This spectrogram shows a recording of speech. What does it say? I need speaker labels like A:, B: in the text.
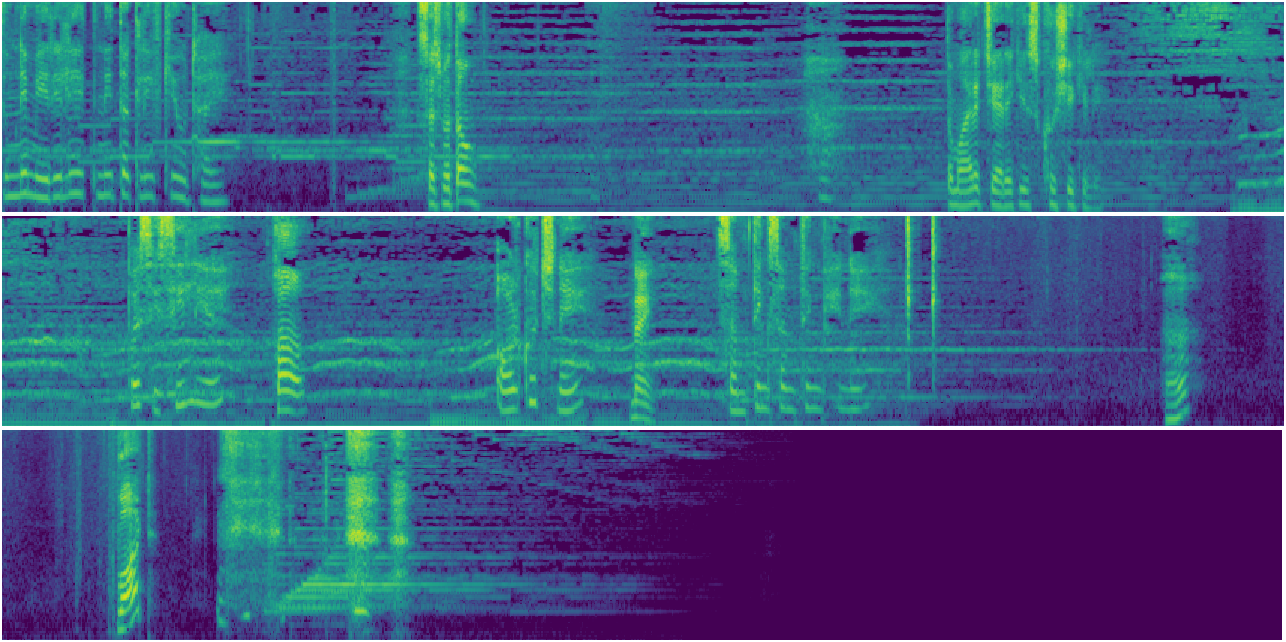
A: तुमने मेरे लिए इतनी तकलीफ़ क्यों उठाई?
B: सच बताऊँ? हाँ। तुम्हारे चेहरे की इस खुशी के लिए।
A: बस इसीलिए?
B: हाँ।
A: और कुछ नहीं?
B: नहीं।
A: समथिंग समथिंग भी नहीं।
B: हाँ? व्हाट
